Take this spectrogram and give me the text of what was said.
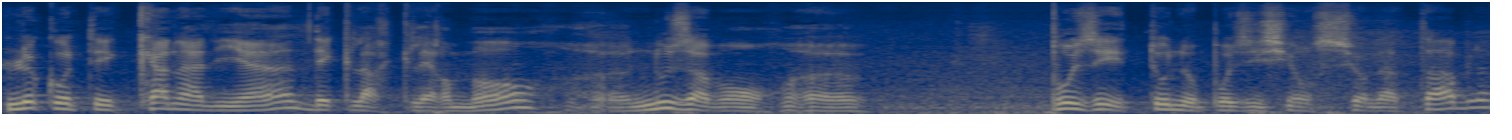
Le côté canadien déclare clairement, euh, nous avons posé toutes nos positions sur la table,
